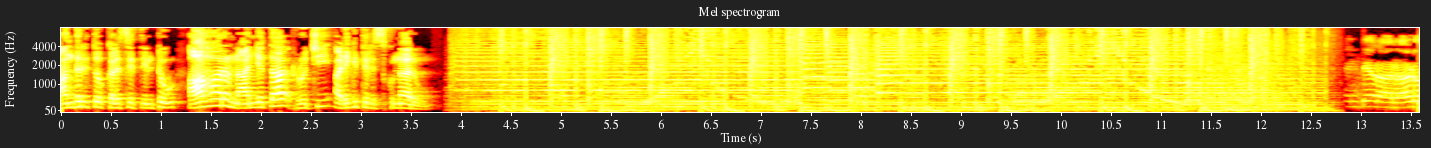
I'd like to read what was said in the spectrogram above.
అందరితో కలిసి తింటూ ఆహార నాణ్యత రుచి అడిగి తెలుసుకున్నారు. కేసీఆర్ ఆనాడు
